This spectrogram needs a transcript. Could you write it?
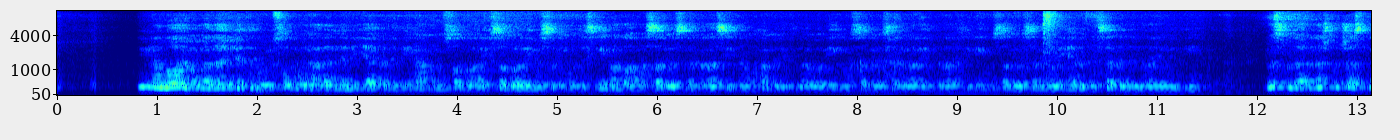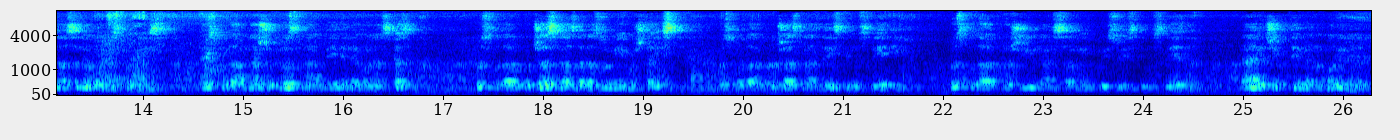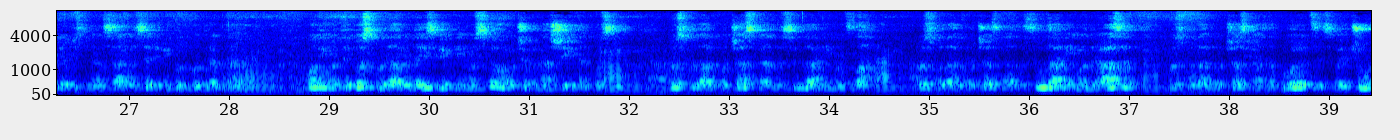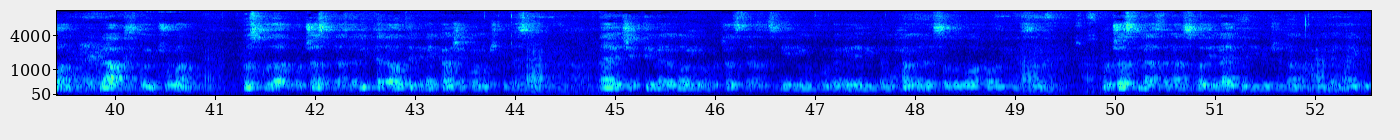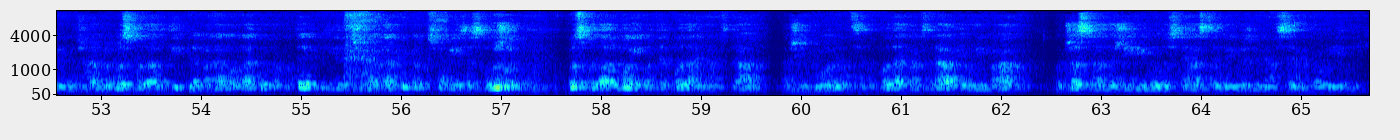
إن الله وملائكته يصلون على النبي الذين آمنوا صلوا عليه صلوا عليه وسلموا تسليما اللهم صل وسلم على سيدنا محمد في الأولين وصل وسلم عليه في الآخرين وصل وسلم عليه أبدا سبدا إلى يوم الدين Gospodar naš počasti nas, nemoj nas povisi. Gospodar naš oprosti nam grijehe, nemoj nas kazniti. Gospodar počasti nas da razumijemo šta je istina. Gospodar počasti nas da istinu slijedimo. Gospodar proživi nas sa onim koji su istinu slijedili. Najvećim temenom molimo ne prepusti nam sami sebi nikoliko treba. Molimo te gospodaru da izbjegnemo sve ono čemu nas šeitan poslije. Gospodar počasti nas da se udanimo od zla. Gospodar počasti nas da se udanimo od raza. Gospodar počasti nas da porodice svoje čuvamo, da brak svoju čuvamo. Gospodar počasti nas da nikada o tebi ne kažemo ono što ne znamo. Najvećim temenom molimo počasti nas da slijedimo Tvoga miljenika Muhammeda sallallahu alaihi wa sallam. Počasti nas vodi najbolji među nama, a ne najbolji među nama. Gospodar, ti prema nama onako kako tebi priliči onako kako smo mi zaslužili. Gospodar, molimo te, podaj nam zdravlje našim porodicama, podaj nam zdravlje u imanu, počasti nas da živimo dostojanstveno i uzmi nas sebe kao vjernik.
